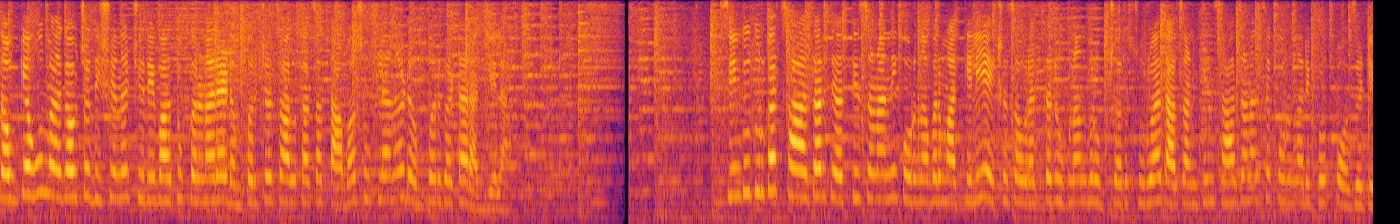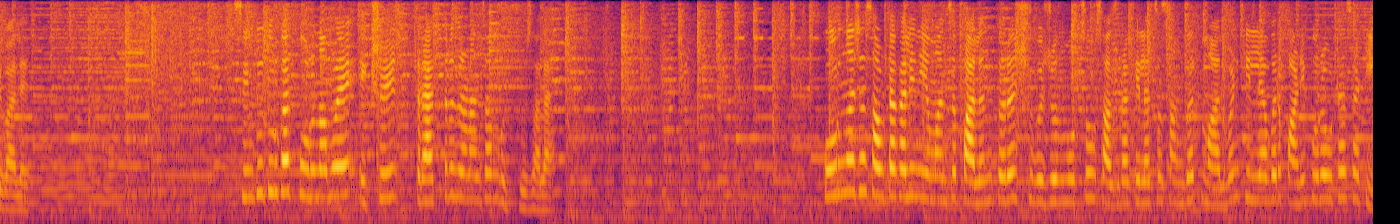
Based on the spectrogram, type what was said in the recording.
चौक्याहून मळगावच्या दिशेनं चिरे वाहतूक करणाऱ्या डंपरच्या चालकाचा ताबा सुटल्यानं डंपर गटारात गेला. सिंधुदुर्गात सहा हजार तेहतीस जणांनी कोरोनावर मात केली. एकशे चौऱ्याहत्तर रुग्णांवर उपचार सुरू आहेत. आज आणखी सहा जणांचे कोरोना रिपोर्ट पॉझिटिव्ह आले सिंधुदुर्गात कोरोनामुळे एकशे त्र्याहत्तर जणांचा मृत्यू झालाय कोरोनाच्या सावटाखाली नियमांचं पालन करत शिवजन्मोत्सव साजरा केल्याचं सांगत मालवण किल्ल्यावर पाणी पुरवठ्यासाठी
